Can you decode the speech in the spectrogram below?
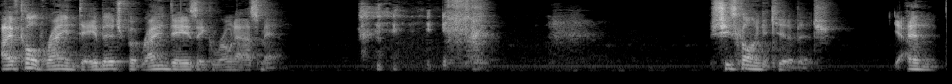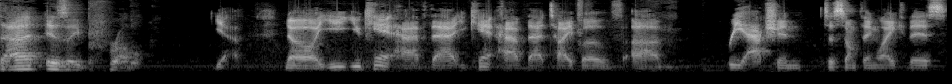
I've called Ryan Day a bitch, but Ryan Day is a grown ass man. she's calling a kid a bitch. Yeah. And that is a problem. Yeah. No, you, you can't have that. You can't have that type of um, reaction to something like this.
